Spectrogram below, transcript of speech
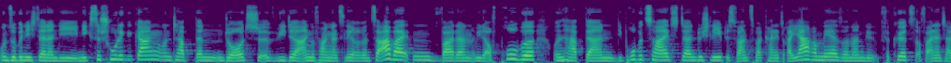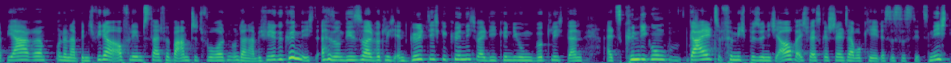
Und so bin ich dann an die nächste Schule gegangen und habe dann dort wieder angefangen als Lehrerin zu arbeiten, war dann wieder auf Probe und habe dann die Probezeit dann durchlebt. Es waren zwar keine drei Jahre mehr, sondern verkürzt auf eineinhalb Jahre. Und dann bin ich wieder auf Lebenszeit verbeamtet worden und dann habe ich wieder gekündigt. Also und dieses Mal wirklich endgültig gekündigt, weil die Kündigung wirklich dann als Kündigung galt. Für mich persönlich auch, weil ich festgestellt habe, okay, das ist es jetzt nicht.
